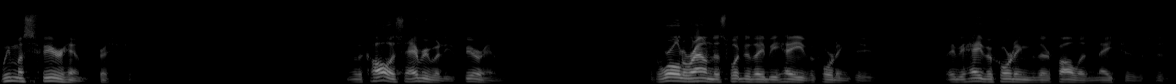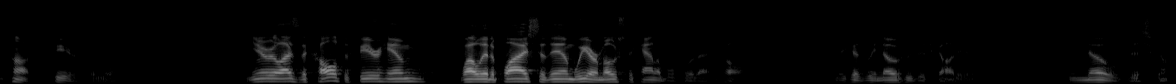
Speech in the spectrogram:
We must fear him, Christian. The call is to everybody to fear him. But the world around us, what do they behave according to? They behave according to their fallen nature, which does not fear the Lord. You realize the call to fear him, while it applies to them, we are most accountable for that call because we know who this God is. We know this God.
